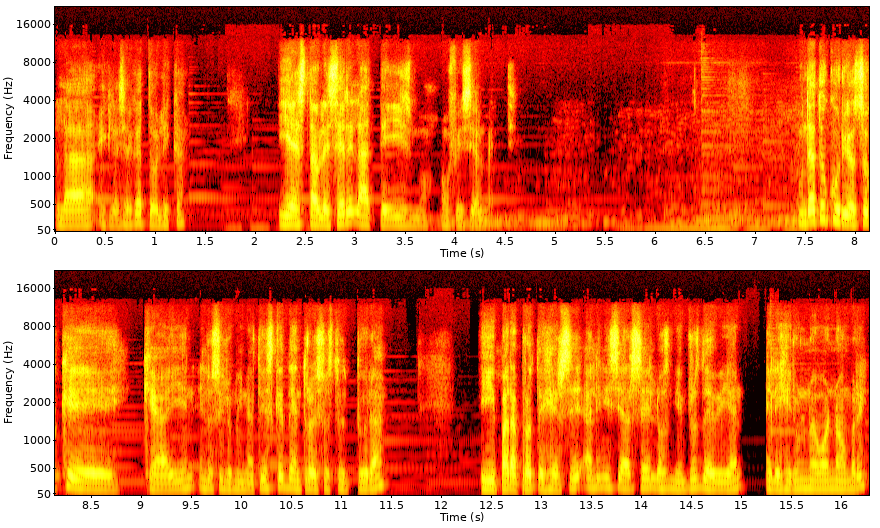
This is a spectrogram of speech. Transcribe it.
la Iglesia Católica, y establecer el ateísmo oficialmente. Un dato curioso que, que hay en, en, los Illuminati es que dentro de su estructura y para protegerse al iniciarse los miembros debían elegir un nuevo nombre,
